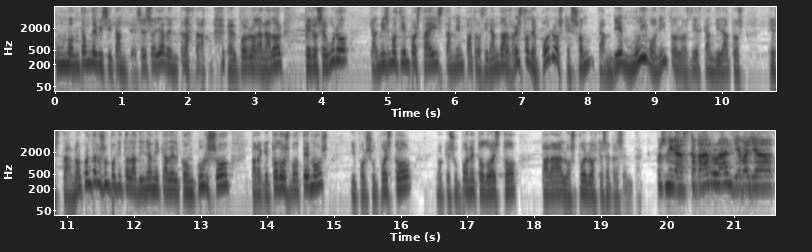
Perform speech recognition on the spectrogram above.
un montón de visitantes, eso ya de entrada, el pueblo ganador, pero seguro que al mismo tiempo estáis también patrocinando al resto de pueblos, que son también muy bonitos los 10 candidatos que están. ¿no? Cuéntanos un poquito la dinámica del concurso para que todos votemos y, por supuesto, lo que supone todo esto para los pueblos que se presentan? Pues mira, Escapada Rural lleva ya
